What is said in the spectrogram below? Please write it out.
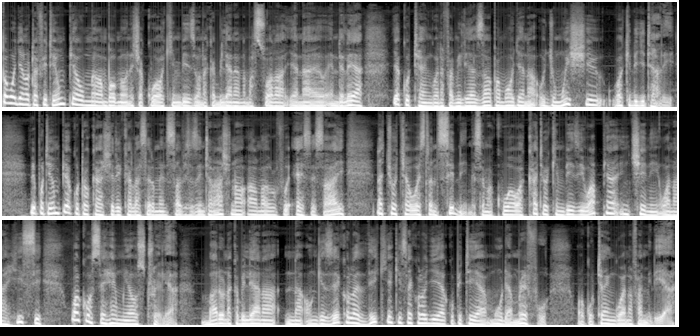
pamoja na utafiti mpya ambao umeonyesha kuwa wakimbizi wanakabiliana na masuala yanayoendelea ya kutengwa na familia zao pamoja na ujumuishi wa kidijitali. Ripoti mpya kutoka shirika la Settlement Services International almaarufu SSI na chuo cha Western Sydney imesema kuwa wakati wakimbizi wapya nchini wanahisi wako sehemu ya Australia bado wanakabiliana na ongezeko la dhiki ya kisaikolojia kupitia muda mrefu wa kutengwa na familia.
